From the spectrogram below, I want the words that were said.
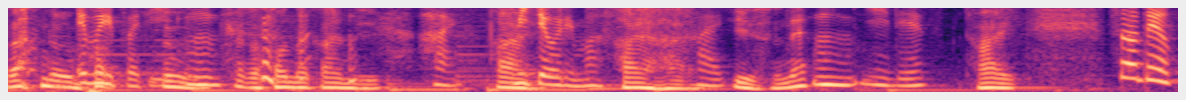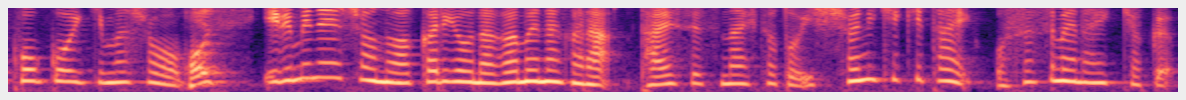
エブリバディ、なんかそんな感じ。はい、はい。見ております。はいはい、はい。い、いですね、うん、いいです。はい。さあ、では高校行きましょう。はい。イルミネーションの明かりを眺めながら大切な人と一緒に聴きたいおすすめな一曲。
